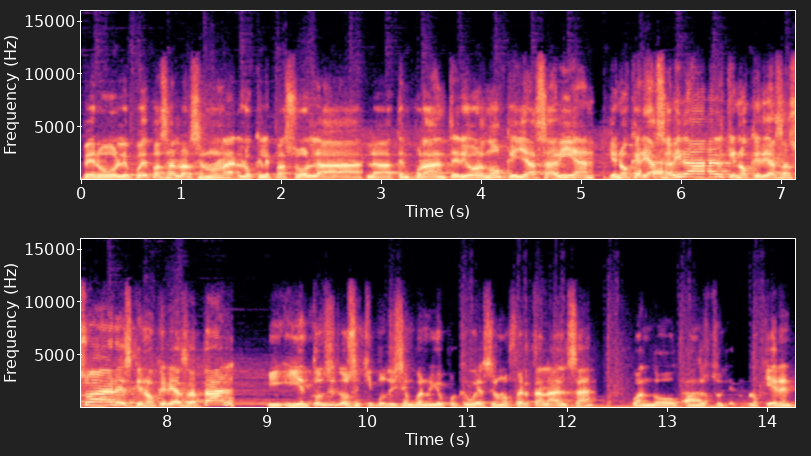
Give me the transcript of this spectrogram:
pero le puede pasar al Barcelona lo que le pasó la, la, temporada anterior, ¿no? Que ya sabían que no querías a Vidal, que no querías a Suárez, que no querías a tal. Y, y, entonces los equipos dicen, bueno, ¿yo por qué voy a hacer una oferta a la alza cuando, cuando estos ya no lo quieren?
